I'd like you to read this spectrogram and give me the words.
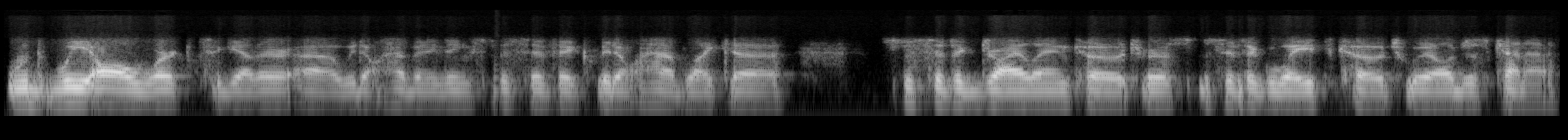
We, we all work together. Uh, we don't have anything specific. We don't have like a specific dry land coach or a specific weights coach. We all just kind of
